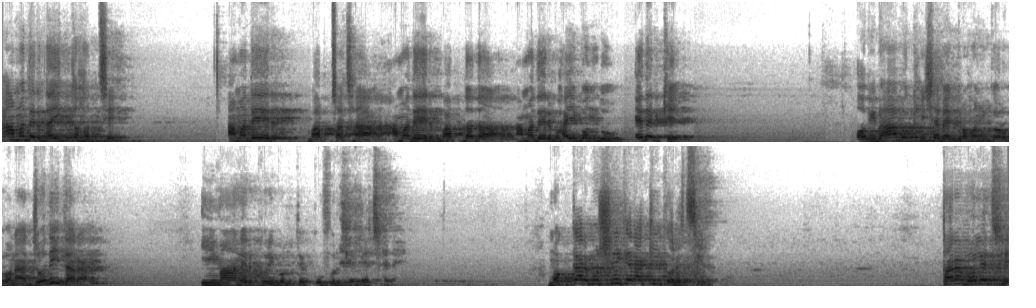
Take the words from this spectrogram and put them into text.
আমাদের দায়িত্ব হচ্ছে আমাদের বাপ চাচা আমাদের বাপ দাদা আমাদের ভাই বন্ধু এদেরকে অভিভাবক হিসেবে গ্রহণ করব না, যদি তারা ইমানের পরিবর্তে কুফুরকে বেছে নেয়। মক্কার মুশরিকেরা কি করেছে? তারা বলেছে,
